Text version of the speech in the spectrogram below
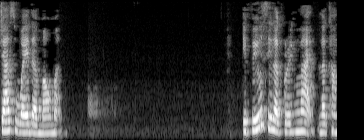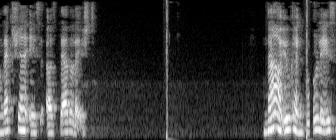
Just wait a moment. If you see the green light, the connection is established. Now you can group this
